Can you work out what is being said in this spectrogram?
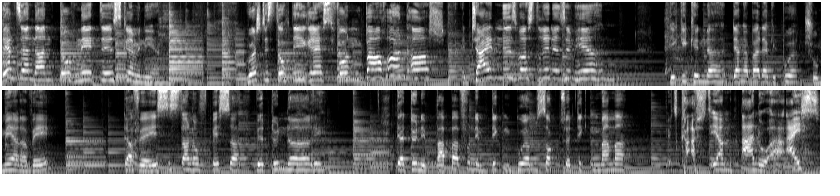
Denkt an doch nicht diskriminieren. Wurscht ist doch die Gräs von Bauch und Arsch. Entscheidend ist, was drin ist im Hirn. Dicke Kinder denken bei der Geburt schon mehr weh. Dafür ist es dann oft besser, wird dünnere. Der dünne Papa von dem dicken Burm sagt zur dicken Mama, jetzt kaufst ihm auch noch ein Eis.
